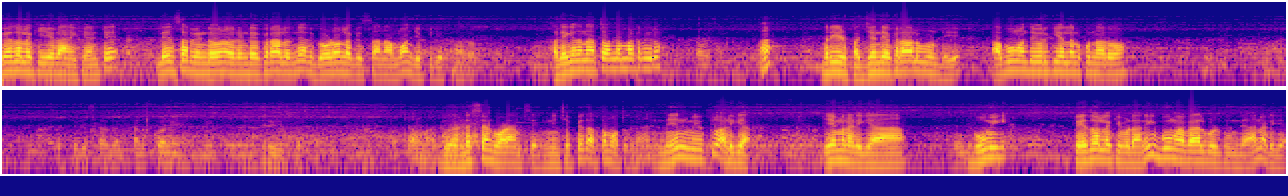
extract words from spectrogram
పేదోళ్ళకి ఇవ్వడానికి అంటే లేదు సార్ రెండు రెండు ఎకరాలు ఉంది అది గోడౌన్లకు ఇస్తానాము అని చెప్పి చెప్పినారు. అదే కదా నాతో అన్నమాట మీరు? ఆ? మరి పద్దెనిమిది ఎకరాలు ఉండి ఆ భూమి అంతా ఎవరికి ఇవ్వాలనుకున్నారు? అండర్స్టాండ్ వాట్ ఐఎమ్ సేయింగ్ నేను చెప్పేది అర్థమవుతుంది? నేను మీకు అడిగా. ఏమని అడిగా? భూమి పేదోళ్ళకి ఇవ్వడానికి భూమి అవైలబిలిటీ ఉందా అని అడిగా.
